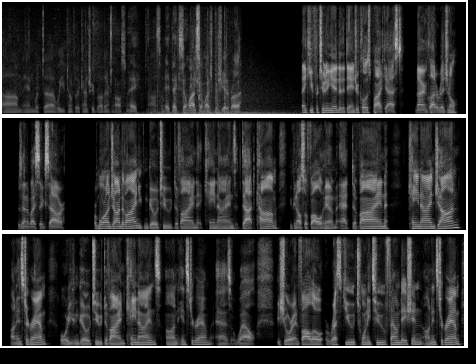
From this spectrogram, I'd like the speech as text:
um, and what uh, what you've done for the country, brother. awesome. Hey, Awesome. hey, thanks so Thank you much. so much. Appreciate it, brother. Thank you for tuning in to the Danger Close podcast, an Ironclad original presented by Sig Sauer. For more on John Devine, you can go to divinecanines.com. You can also follow him at Divine Canine John on Instagram, or you can go to Divine Canines on Instagram as well. Be sure and follow Rescue 22 Foundation on Instagram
